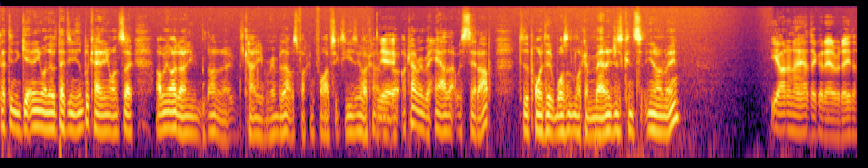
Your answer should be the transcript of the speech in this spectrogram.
that didn't get anyone, that didn't implicate anyone. So, I mean, I don't even, I don't know, can't even remember. That was fucking five, six years ago. I can't, Yeah. remember, I can't remember how that was set up to the point that it wasn't like a manager's, cons- you know what I mean? Yeah, I don't know how they got out of it either.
